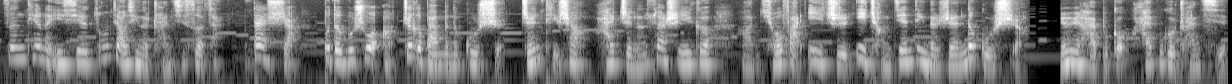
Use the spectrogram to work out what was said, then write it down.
增添了一些宗教性的传奇色彩。但是啊，不得不说啊，这个版本的故事整体上还只能算是一个啊求法意志异常坚定的人的故事啊，远远还不够，还不够传奇。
